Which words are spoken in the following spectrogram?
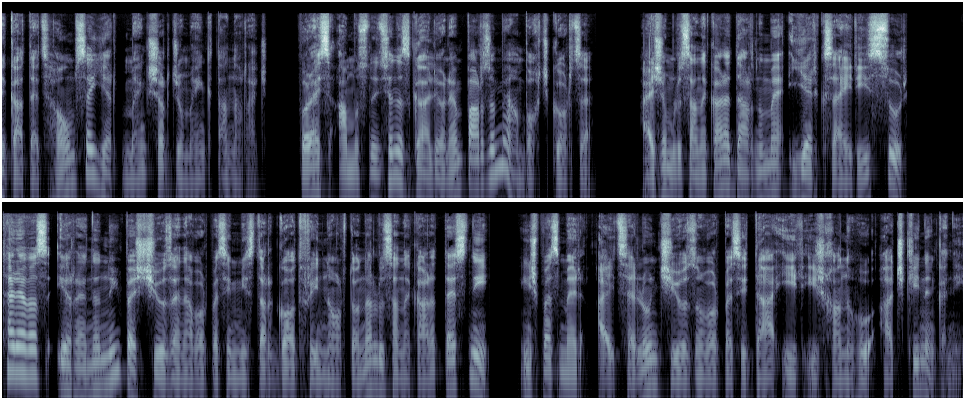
նկատեց Հոլմսը, երբ մենք շրջում էինք տան առաջ, որ այս ամուսնությունը զգալիորեն པարզում է ամբողջ գործը Այժմ լուսանկարը դառնում է երկսայրի սուր։ Թերևս Իրենը նույնպես չի ուզենա, որպեսի միստր Գոթֆրի Նորտոնը լուսանկարը տեսնի, ինչպես մեր այցելուն չի ուզում, որպեսի դա իր իշխանուհու աչքին ընկնի։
